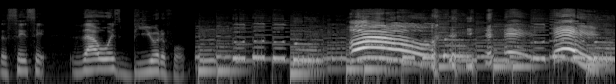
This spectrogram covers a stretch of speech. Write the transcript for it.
the say. That was beautiful. Oh! hey! hey!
